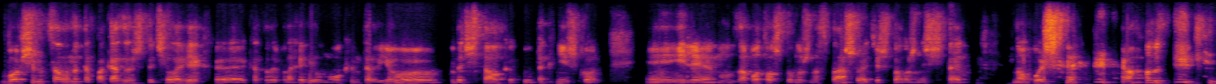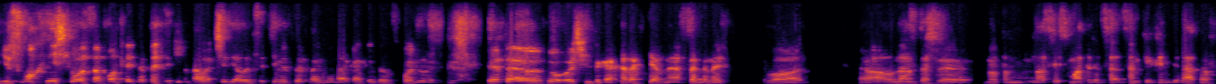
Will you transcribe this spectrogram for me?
В общем в целом это показывает, что человек, э, который проходил мок интервью, прочитал какую-то книжку или ну, заботал, что нужно спрашивать и что нужно считать, но больше он не смог ничего заботать относительно того, что делать с этими цифрами, да, как это использовать. Это ну, очень такая характерная особенность. Вот. А, у нас даже, ну, там, у нас есть матрица оценки кандидатов,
